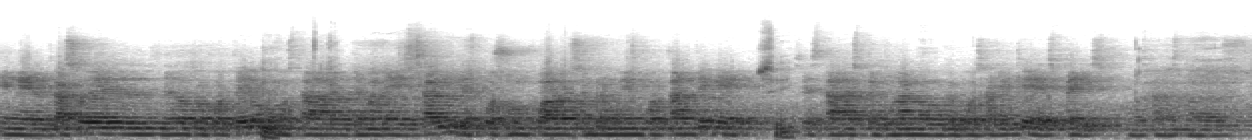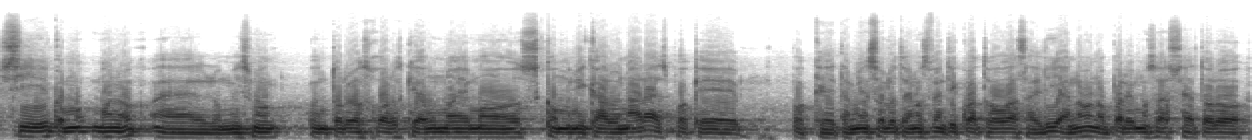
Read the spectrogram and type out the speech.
en el caso del, del, otro portero, cómo está el tema de Xavi, después un jugador siempre muy importante que sí. se está especulando que puede salir, que es Peris. Sí, como, bueno, eh, lo mismo con todos los jugadores que aún no hemos comunicado nada, es porque, porque también solo tenemos 24 horas al día, ¿no? No podemos hacer todo,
